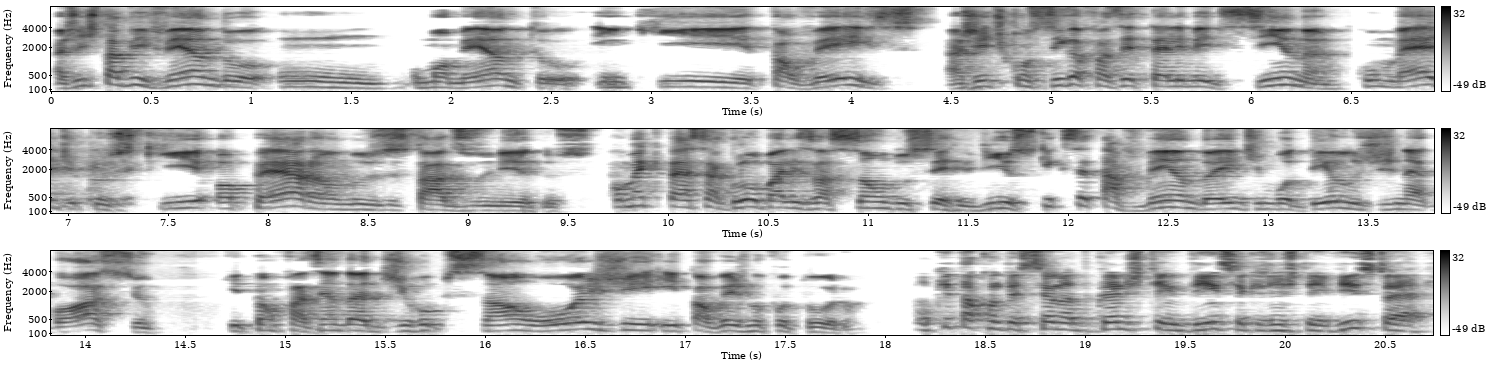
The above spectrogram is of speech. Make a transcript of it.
A gente está vivendo um, um, momento em que talvez a gente consiga fazer telemedicina com médicos que operam nos Estados Unidos. Como é que está essa globalização do serviço? O que, que você está vendo aí de modelos de negócio que estão fazendo a disrupção hoje e talvez no futuro? O que está acontecendo, a grande tendência que a gente tem visto é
